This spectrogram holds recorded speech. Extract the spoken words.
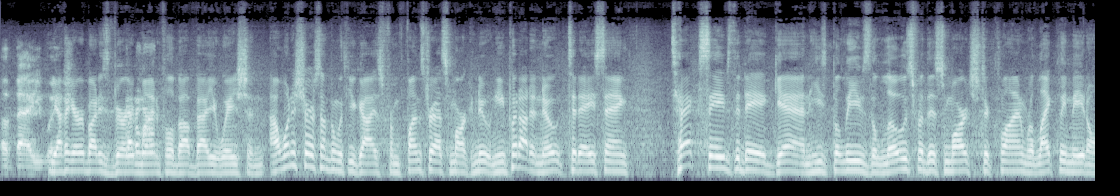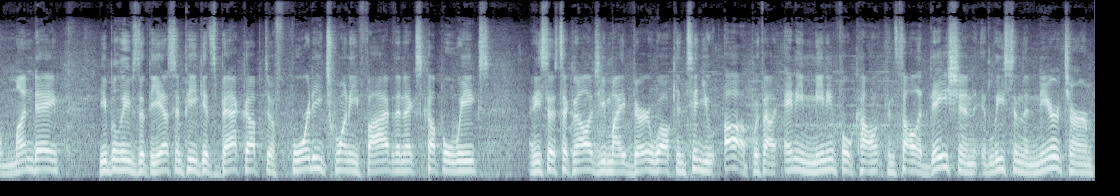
of valuation. Yeah, I think everybody's very mindful about valuation. I want to share something with you guys from Fundstrat's Mark Newton. He put out a note today saying, Tech saves the day again. He believes the lows for this March decline were likely made on Monday. He believes that the S&P gets back up to 4025 the next couple weeks. And he says technology might very well continue up without any meaningful consolidation, at least in the near term.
